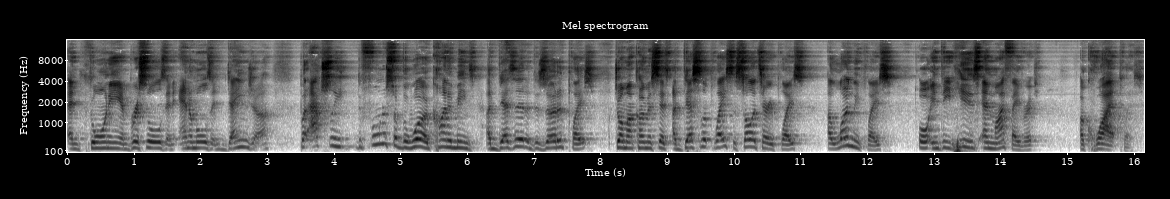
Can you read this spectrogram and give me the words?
and thorny and bristles and animals and danger. But actually, the fullness of the word kind of means a desert, a deserted place John Mark Comer says, a desolate place, a solitary place, a lonely place, or indeed his and my favorite, a quiet place.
